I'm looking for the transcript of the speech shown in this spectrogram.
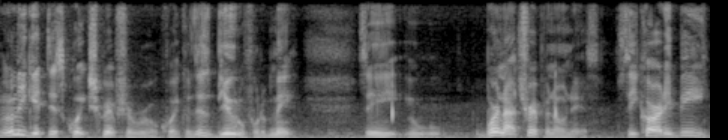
let me get this quick scripture real quick because it's beautiful to me. See, we're not tripping on this. See, Cardi B,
